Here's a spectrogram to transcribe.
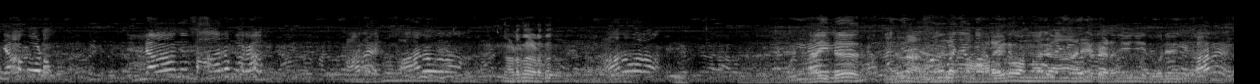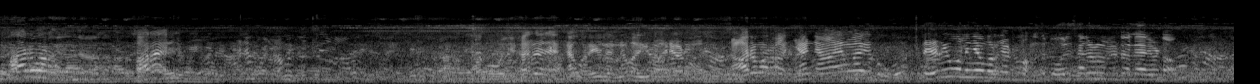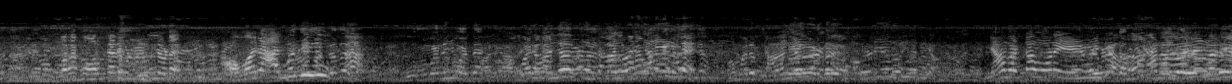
ഞാൻ പോണം ഇല്ലാന്ന് സാറ് പറ. സാറേ സാറ് പറ. നടന്ന് നടന്ന്. സാറ് പറ. ആ, ഇത് ഇത് നടന്നല്ല. കാറയിൽ വന്നാലും ആ ആനയൊക്കെ ഇടഞ്ഞു കഴിഞ്ഞാൽ ഇതുപോലെ സാറേ സാറ് പറ. സാറേ. പോലീസുകാരെ എന്നാ പറയില്ല എന്നെ വൈകുന്നേരം സാറ് പറ. ഞാൻ ന്യായമായി തെറി പോലെ ഞാൻ പറഞ്ഞിട്ടുള്ളൂ പോലീസുകാരെ ഉണ്ടോ? കുറെ വിളിച്ചിട്ടില്ല ഇവിടെ. അവരെ അനുവദിക്കൂ. ഞാൻ വെട്ടാൻ പോണേ ഏഴ് മണിക്കാണ് നാളെ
